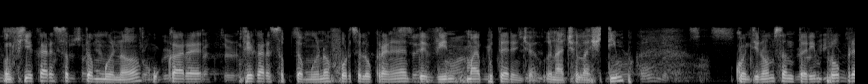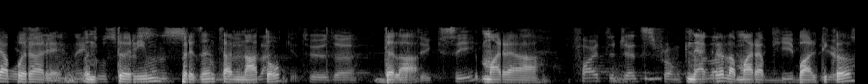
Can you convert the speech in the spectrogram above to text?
În fiecare săptămână, cu care, în fiecare săptămână, forțele ucrainene devin mai puternice. În același timp, continuăm să întărim propria apărare, întărim prezența NATO de la Marea Neagră la Marea Baltică,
